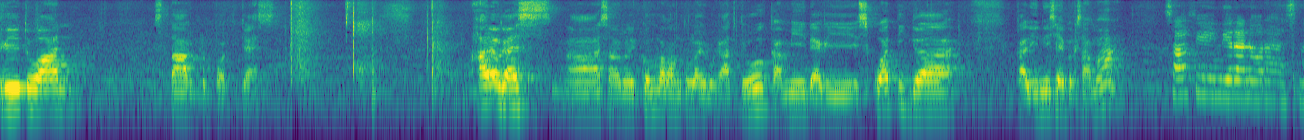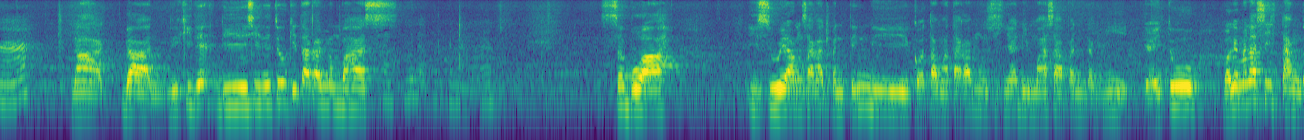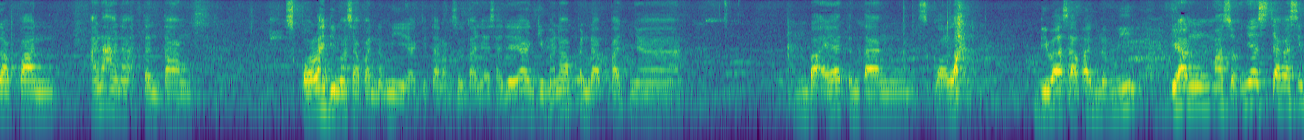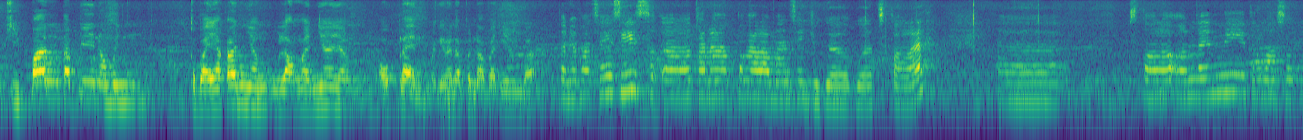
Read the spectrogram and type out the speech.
3, 2, 1 Start the podcast. Halo guys. Nah, Assalamualaikum warahmatullahi wabarakatuh. Kami dari Squad 3 Kali ini saya bersama Salvi Indira Nora Hasna. Nah, dan di, di sini tuh kita akan membahas sebuah isu yang sangat penting di kota Mataram khususnya di masa pandemi yaitu bagaimana sih tanggapan anak-anak tentang sekolah di masa pandemi ya kita langsung tanya saja ya gimana pendapatnya Mbak ya tentang sekolah di masa pandemi yang masuknya secara sip-sipan tapi namun kebanyakan yang ulangannya yang offline bagaimana pendapatnya Mbak? Pendapat saya sih eh, karena pengalaman saya juga buat sekolah. eh, sekolah online nih termasuk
